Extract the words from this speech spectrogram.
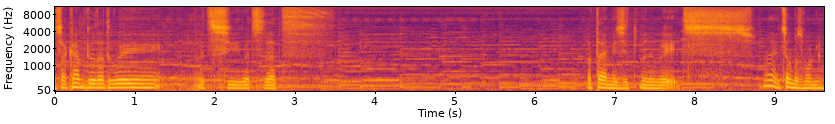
Since I can't go that way, let's see, what's that? What time is it, by the way? It's... Oh, it's almost morning.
